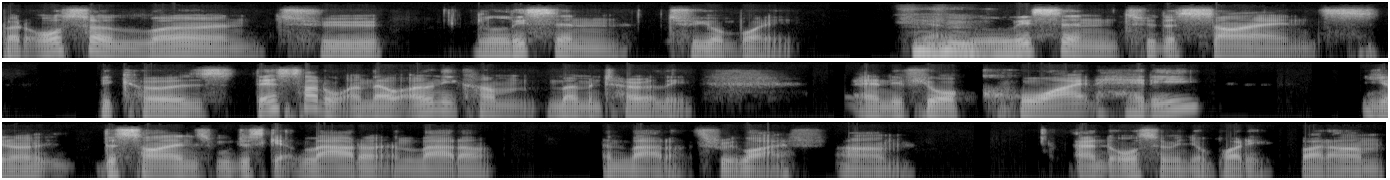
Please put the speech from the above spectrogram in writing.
but also learn to listen to your body. Yeah, listen to the signs because they're subtle and they'll only come momentarily. And if you're quite heady, you know, the signs will just get louder and louder and louder through life. Um, and also in your body. But um,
